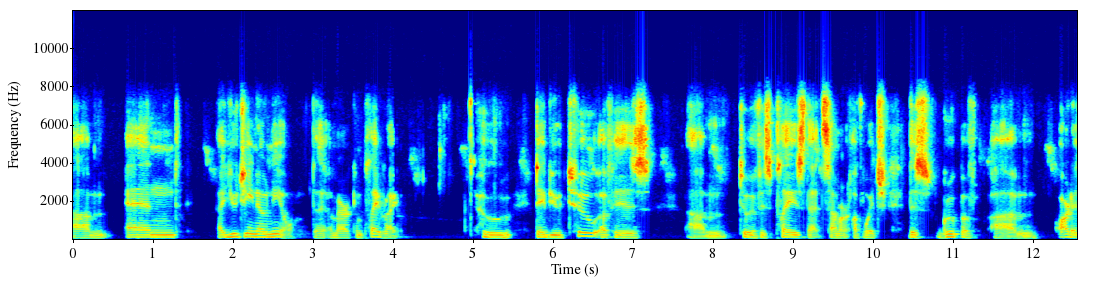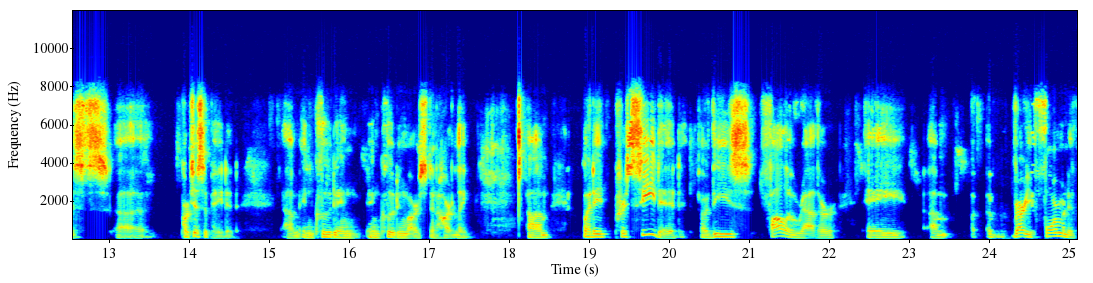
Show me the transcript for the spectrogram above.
um, and uh, Eugene O'Neill, the American playwright, who debuted two of his um, two of his plays that summer, of which this group of um, artists uh, participated, um, including including Marsden Hartley. Um, but it preceded, or these follow rather, a um, a, very formative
